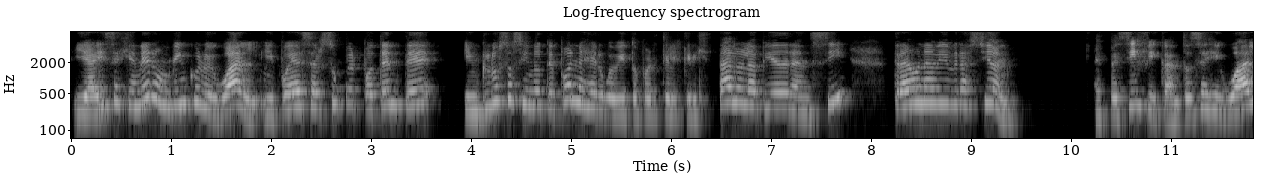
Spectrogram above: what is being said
y ahí se genera un vínculo igual y puede ser súper potente incluso si no te pones el huevito porque el cristal o la piedra en sí trae una vibración específica. Entonces igual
